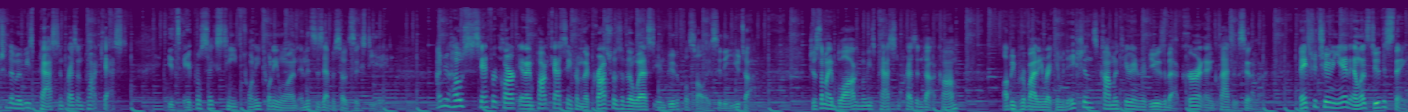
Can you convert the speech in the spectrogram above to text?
welcome to the Movies Past and Present podcast. It's April 16th, 2021, and this is episode 68. I'm your host, Stanford Clark, and I'm podcasting from the crossroads of the West in beautiful Salt Lake City, Utah. Just on my blog, moviespastandpresent.com, I'll be providing recommendations, commentary, and reviews about current and classic cinema. Thanks for tuning in, and let's do this thing.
